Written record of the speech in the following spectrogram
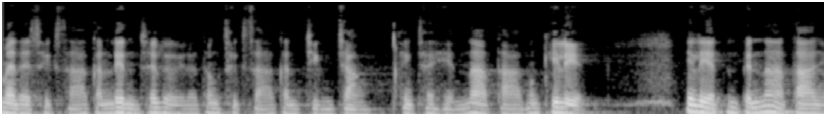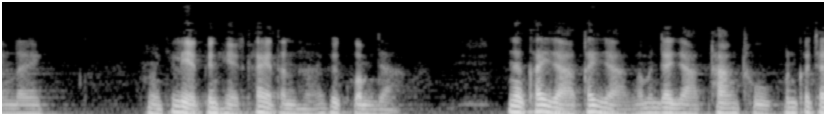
ไม่ได้ศึกษากันเล่นใช่เลยเราต้องศึกษากันจริงจังถึงจะเห็นหน้าตาของกิเลสกิเลสมันเป็นหน้าตาอย่างไรกิเลสเป็นเหตุไข้ตัณหาคือความอยาก เนี่ยใครอยากใครอยากแล้วมันจะอยากทางถูก มันก็จะ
